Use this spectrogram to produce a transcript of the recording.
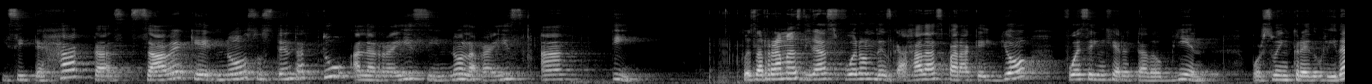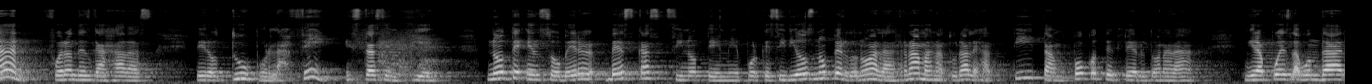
Y si te jactas, sabe que no sustentas tú a la raíz, sino la raíz a ti pues las ramas dirás fueron desgajadas para que yo fuese injertado bien. Por su incredulidad fueron desgajadas, pero tú por la fe estás en pie. No te ensoberbezcas, sino teme, porque si Dios no perdonó a las ramas naturales, a ti tampoco te perdonará. Mira pues la bondad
